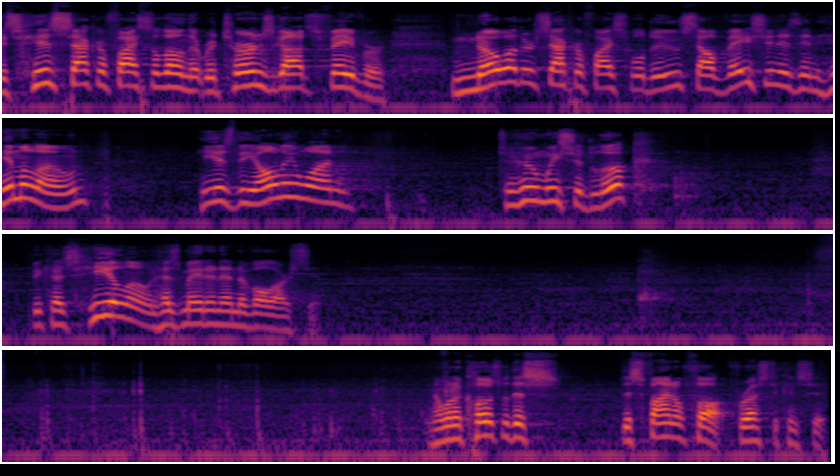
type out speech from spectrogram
It's his sacrifice alone that returns God's favor. No other sacrifice will do. Salvation is in him alone. He is the only one to whom we should look because he alone has made an end of all our sin. And I want to close with this, this final thought for us to consider.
